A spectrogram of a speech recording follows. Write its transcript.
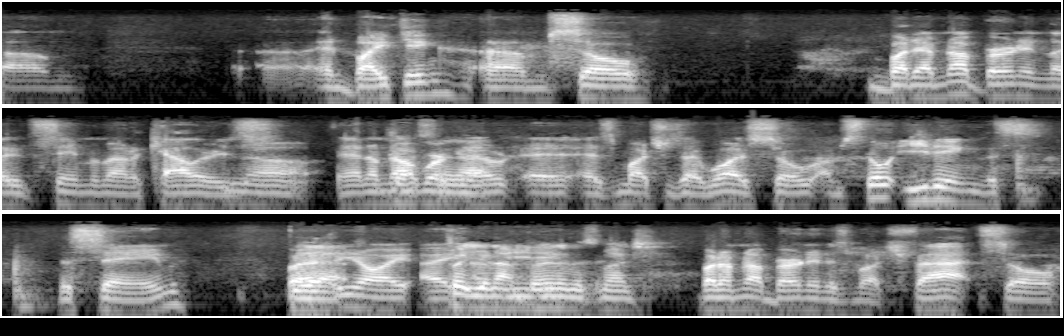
um, uh, and biking. Um, so, but I'm not burning like the same amount of calories, No, and I'm not working not. out a, as much as I was. So I'm still eating the the same, but Yeah, you know I, I But you're I'm not eating- burning as much. but I'm not burning as much fat. So,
